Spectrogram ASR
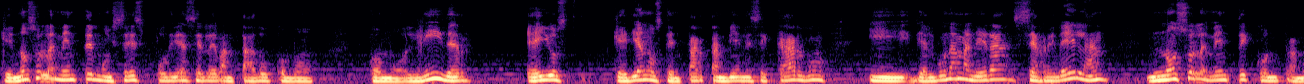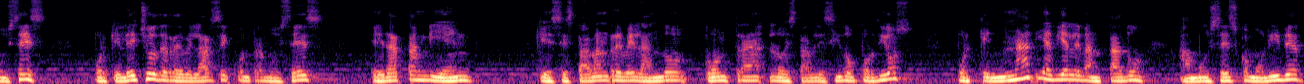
que no solamente Moisés podría ser levantado como, como líder, ellos querían ostentar también ese cargo y de alguna manera se rebelan no solamente contra Moisés, porque el hecho de rebelarse contra Moisés era también que se estaban rebelando contra lo establecido por Dios, porque nadie había levantado a Moisés como líder,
